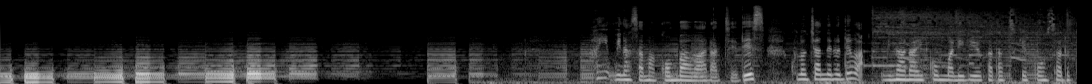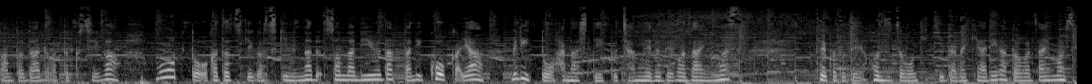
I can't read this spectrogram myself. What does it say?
はい皆様こんばんは。ラチェです。このチャンネルでは見習いこんまり流片付けコンサルタントである私がもっとお片付けが好きになるそんな理由だったり効果やメリットを話していくチャンネルでございます。ということで本日もお聴きいただきありがとうございます。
